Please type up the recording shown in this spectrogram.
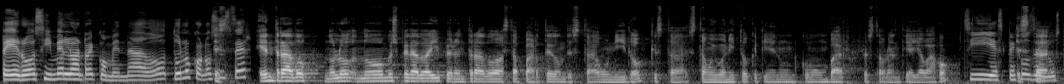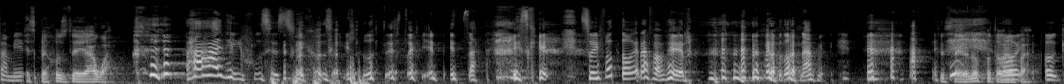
pero sí me lo han recomendado. ¿Tú lo conoces, Es- Fer? he entrado, no, lo, no me he hospedado ahí, pero he entrado a esta parte donde está unido, que está, está muy bonito, que tienen un, como un bar, restaurante ahí abajo. Sí, espejos Está- de luz también. Espejos de agua. Ay, de luz, espejos de luz, estoy bien pensada. Es que soy fotógrafa, Fer. Perdóname. Te salió la fotógrafa. Ok,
